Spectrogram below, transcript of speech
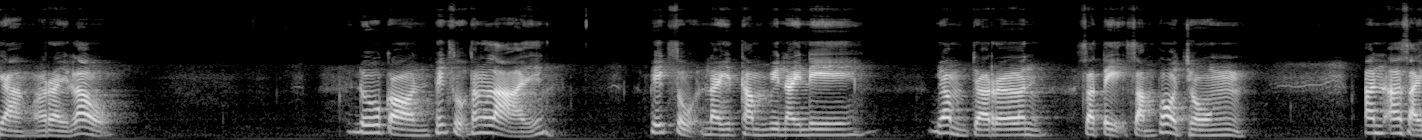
อย่างไรเล่า ดูก่อนภิกษุทั้งหลาย ภิกษุในธรรมวินัยนี้ ย่อมเจริญ สติสัมโพชฌงอันอาศัย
